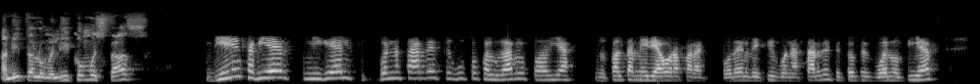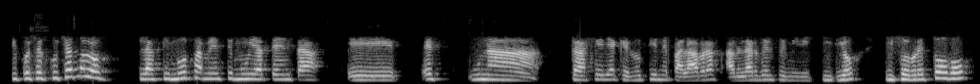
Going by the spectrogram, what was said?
Anita Lomelí, ¿cómo estás? Bien, Javier, Miguel, buenas tardes, qué gusto saludarlos. Todavía nos falta media hora para poder decir buenas tardes, entonces buenos días. Y pues escuchándolos lastimosamente muy atenta, eh, es una tragedia que no tiene palabras hablar del feminicidio y sobre todo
